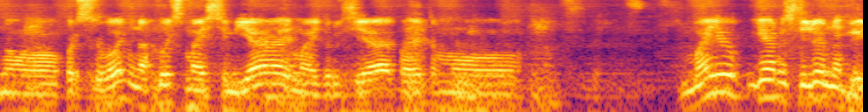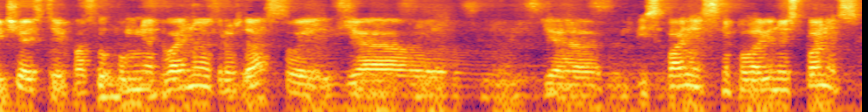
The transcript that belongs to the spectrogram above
Но в Барселоне находится моя семья и мои друзья, поэтому мою я разделен на две части, поскольку у меня двойное гражданство, я, я испанец, наполовину испанец,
